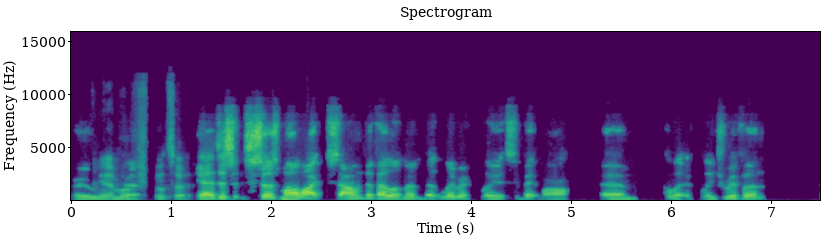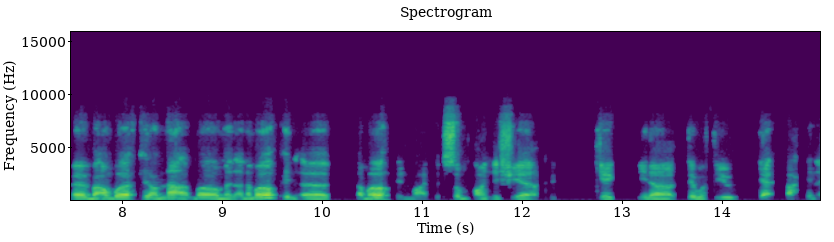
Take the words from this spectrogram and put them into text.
through. yeah, more Uh, of a feel to it. yeah, there's, so it's more like sound development, but lyrically it's a bit more um, politically driven. Um, but I'm working on that at the moment, and I'm hoping, uh, I'm hoping like at some point this year, I gig, you know, do a few, get back into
